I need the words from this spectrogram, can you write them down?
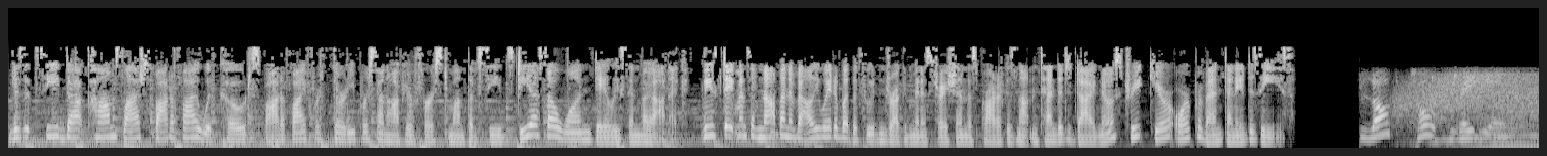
Visit seed.com slash Spotify with code Spotify for 30% off your first month of Seed's DSO1 Daily Synbiotic. These statements have not been evaluated by the Food and Drug Administration. This product is not intended to diagnose, treat, cure, or prevent any disease. Blog Talk Radio.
